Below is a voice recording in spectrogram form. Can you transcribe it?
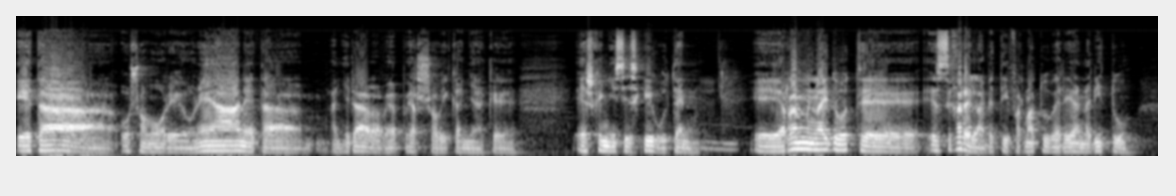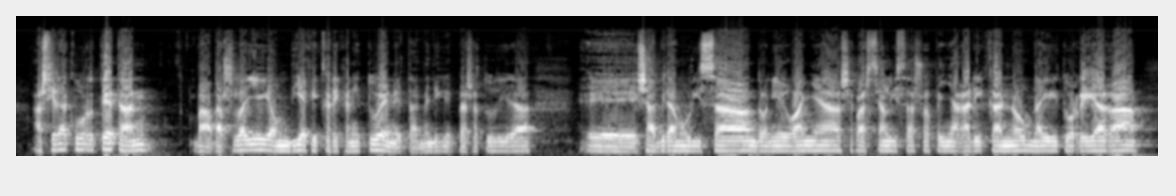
eta oso more honean eta gainera ba, berso bikainak e, eskaini zizkiguten. E, erran nahi dut e, ez garela beti formatu berean aritu. Hasierako urteetan, ba, bersolari handiak ikarrikan ituen eta mendik pasatu dira e, Xabira Murizan, Doniego Aina, Sebastian Lizaso Peñagarikan, nou nahi iturriaga,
